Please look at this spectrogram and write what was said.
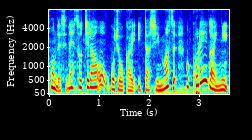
本ですね、そちらをご紹介いたします。まこれ以外に、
